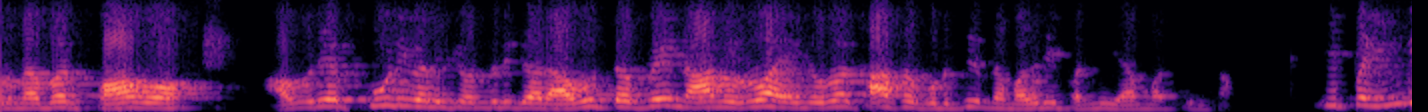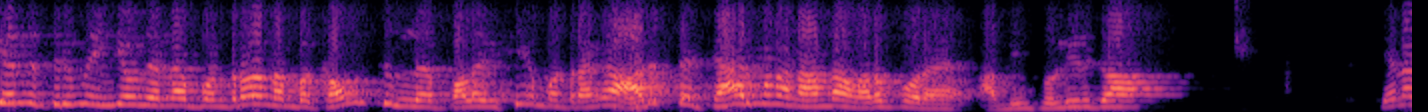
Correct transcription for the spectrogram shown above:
ஒரு நபர் பாவம். அவரே கூலி வேலைக்கு வந்திருக்காரு. அவர்கிட்ட போய் நானூறு ரூபாய் ஐநூறு ரூபாய் காசை கொடுத்து இந்த மாதிரி பண்ணி ஏமாத்திருக்கான். இப்ப இங்க இருந்து திரும்ப இங்க வந்து என்ன பண்றோம்? நம்ம கவுன்சில்ல பல விஷயம் பண்றாங்க. அடுத்த சேர்மனா நான் தான் வரப்போறேன் அப்படின்னு சொல்லியிருக்கான். ஏன்னா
